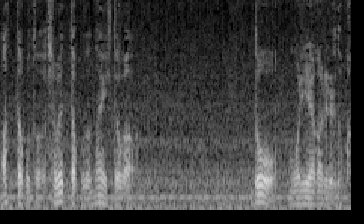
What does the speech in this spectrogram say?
会ったこと喋ったことない人がどう盛り上がれるのか。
